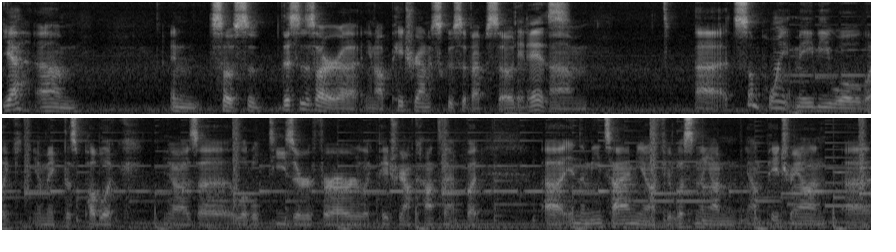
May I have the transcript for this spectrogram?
Yeah. Um, and so so this is our uh, you know Patreon exclusive episode. It is. Um, uh, at some point, maybe we'll like you know, make this public, you know, as a little teaser for our like Patreon content. But uh, in the meantime, you know, if you're listening on you know, on Patreon, uh,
